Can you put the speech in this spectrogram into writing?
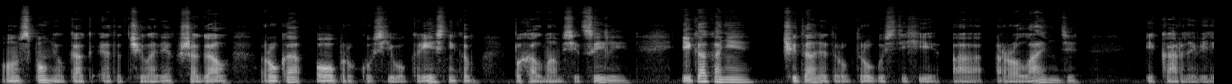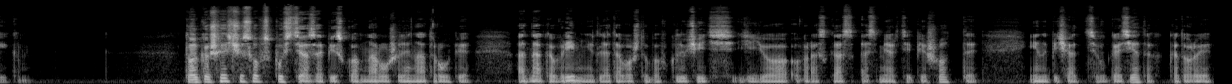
Он вспомнил, как этот человек шагал рука об руку с его крестником по холмам Сицилии, и как они читали друг другу стихи о Роланде и Карле Великом. Только шесть часов спустя записку обнаружили на трупе, однако времени для того, чтобы включить ее в рассказ о смерти Пишотты и напечатать в газетах, которые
